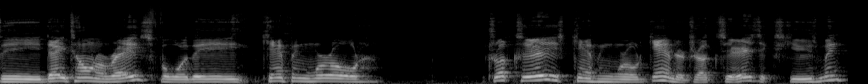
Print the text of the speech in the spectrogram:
the Daytona race for the Camping World Truck Series, Camping World Gander Truck Series, excuse me.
